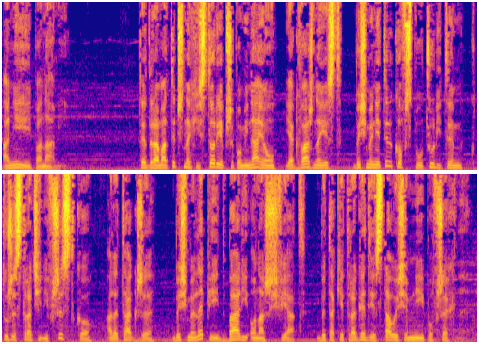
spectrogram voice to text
a nie jej panami. Te dramatyczne historie przypominają, jak ważne jest, byśmy nie tylko współczuli tym, którzy stracili wszystko, ale także, byśmy lepiej dbali o nasz świat, by takie tragedie stały się mniej powszechne.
